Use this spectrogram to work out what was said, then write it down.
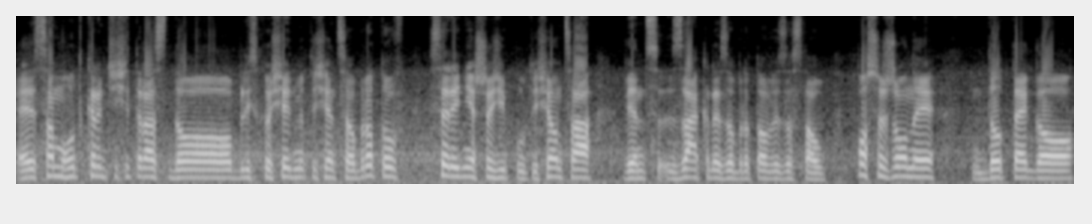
e, samochód kręci się teraz do blisko 7000 obrotów, seryjnie 6500, więc zakres obrotowy został poszerzony. Do tego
